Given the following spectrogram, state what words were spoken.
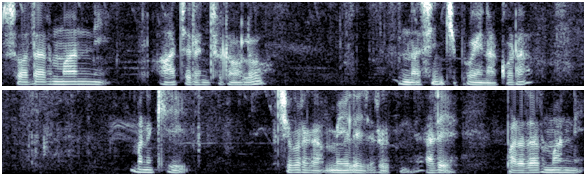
స్వధర్మాన్ని ఆచరించడంలో నశించిపోయినా కూడా మనకి చివరగా మేలే జరుగుతుంది. అదే పరధర్మాన్ని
